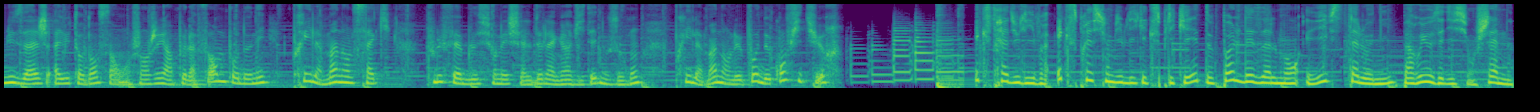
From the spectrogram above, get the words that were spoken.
L'usage a eu tendance à en changer un peu la forme pour donner pris la main dans le sac. Plus faible sur l'échelle de la gravité, nous aurons pris la main dans le pot de confiture. Extrait du livre Expression biblique expliquée de Paul Desallemands et Yves Stalloni, paru aux éditions Chênes.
